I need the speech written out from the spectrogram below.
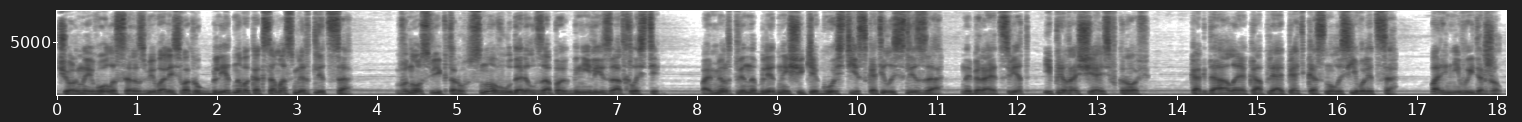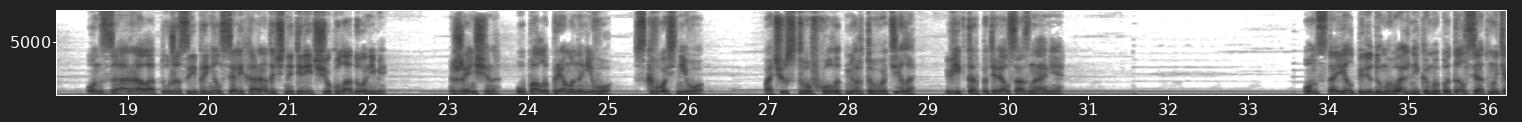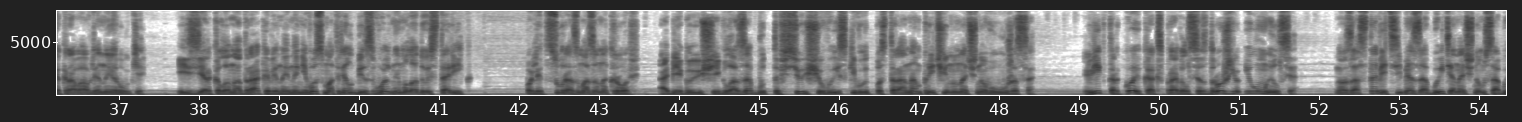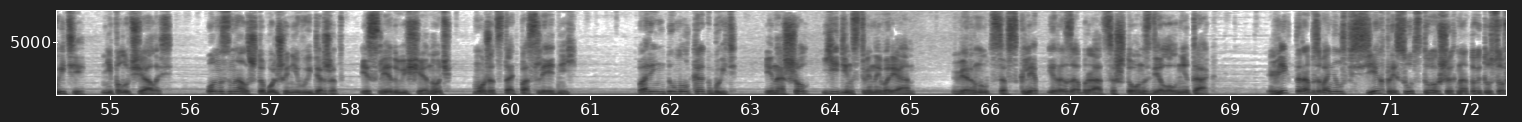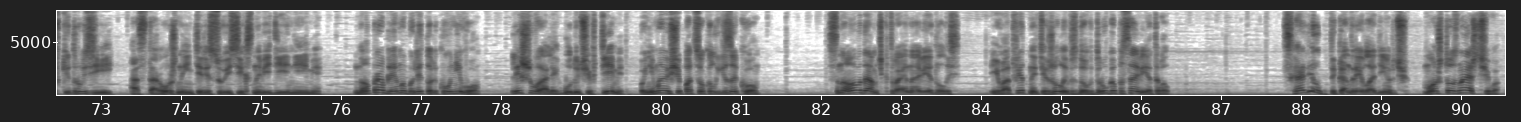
Черные волосы развивались вокруг бледного, как сама смерть лица. В нос Виктору снова ударил запах гнили и затхлости – по мертвенно-бледной щеке гостьи скатилась слеза, набирая цвет и превращаясь в кровь. Когда алая капля опять коснулась его лица, парень не выдержал. Он заорал от ужаса и принялся лихорадочно тереть щеку ладонями. Женщина упала прямо на него, сквозь него. Почувствовав холод мертвого тела, Виктор потерял сознание. Он стоял перед умывальником и пытался отмыть окровавленные руки – из зеркала над раковиной на него смотрел безвольный молодой старик. По лицу размазана кровь, а бегающие глаза будто все еще выискивают по сторонам причину ночного ужаса. Виктор кое-как справился с дрожью и умылся. Но заставить себя забыть о ночном событии не получалось. Он знал, что больше не выдержит, и следующая ночь может стать последней. Парень думал, как быть, и нашел единственный вариант – вернуться в склеп и разобраться, что он сделал не так. Виктор обзвонил всех присутствовавших на той тусовке друзей, осторожно интересуясь их сновидениями. Но проблемы были только у него. Лишь Валик, будучи в теме, понимающе подсокал языком. «Снова дамочка твоя наведалась?» И в ответ на тяжелый вздох друга посоветовал. «Сходил ты к Андрею Владимировичу, может, узнаешь чего?»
